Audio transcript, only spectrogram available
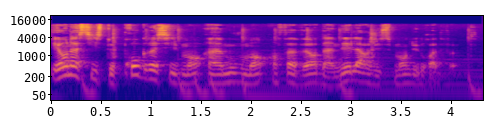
et on assiste progressivement à un mouvement en faveur d'un élargissement du droit de vote.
